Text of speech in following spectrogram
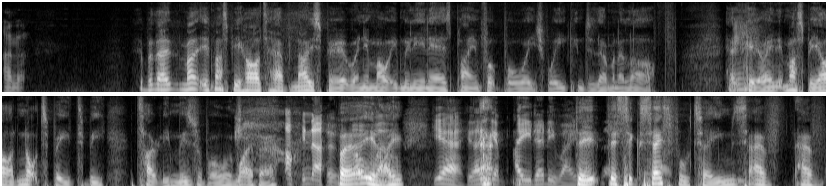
And But that, it must be hard to have no spirit when you're multi-millionaires playing football each week and just having a laugh. Yeah. you know, it must be hard not to be to be totally miserable and whatever. I know, But, oh, you well, know, yeah, they get paid anyway. the the successful teams have have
